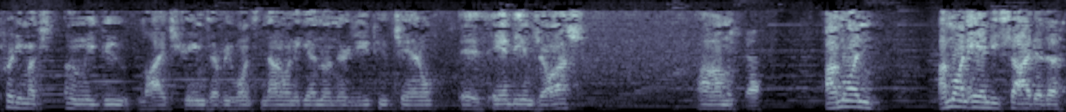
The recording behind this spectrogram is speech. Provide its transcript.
pretty much only do live streams every once now and again on their YouTube channel. Is Andy and Josh. Um, okay. I'm on. I'm on Andy's side of the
